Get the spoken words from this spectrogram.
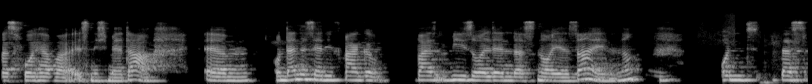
was vorher war, ist nicht mehr da. Ähm, und dann ist ja die Frage, was, wie soll denn das Neue sein? Ne? Mhm. Und das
